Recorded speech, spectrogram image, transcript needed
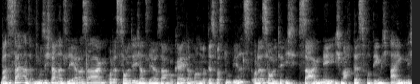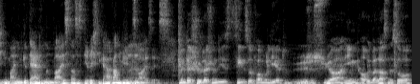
Was ist dein Ansatz? Muss ich dann als Lehrer sagen, oder sollte ich als Lehrer sagen, okay, dann machen wir das, was du willst? Oder mhm. sollte ich sagen, nee, ich mache das, von dem ich eigentlich in meinen Gedärmen weiß, dass es die richtige Herangehensweise mhm. ist? Wenn der Schüler schon dieses Ziel so formuliert, ist es ja ihm auch überlassen, es so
